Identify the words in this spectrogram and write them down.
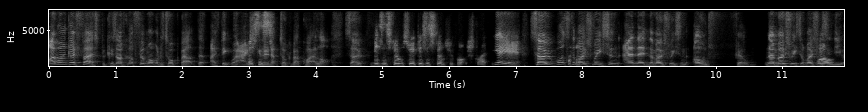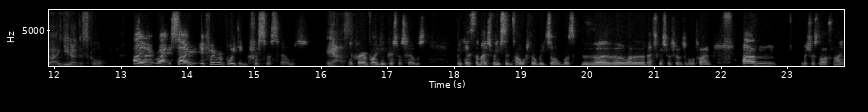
I won't go first because I've got a film I want to talk about that I think we're actually going to end up talking about quite a lot. So business films. We is films we've watched, right? yeah, yeah, yeah. So what's the most recent and then the most recent old film? No, most recent, most Well- recent. You, uh, you know the score. Oh, yeah, right. So if we're avoiding Christmas films, Yes. if we're avoiding Christmas films, because the most recent old film we saw was the, the one of the best Christmas films of all time, um, which was last night.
